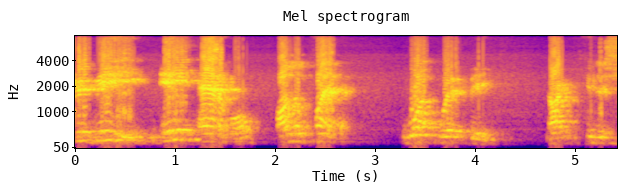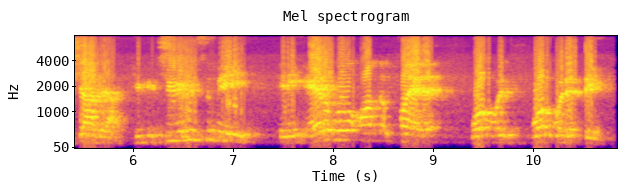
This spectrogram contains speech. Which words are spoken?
could be any animal on the planet, what would it be? All right, you can just shout it out. You could choose to be any animal on the planet, what would what would it be?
